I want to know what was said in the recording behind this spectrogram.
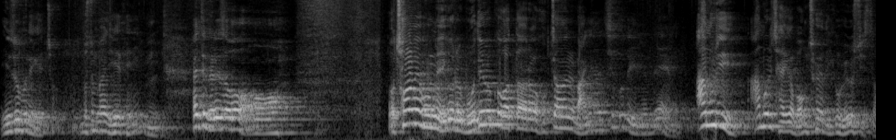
인수분해겠죠? 무슨 말인지 이해되니? 음. 하여튼 그래서 어, 어, 처음에 보면 이거를 못 외울 것 같다라고 걱정을 많이 하는 친구도 있는데 아무리 아무리 자기가 멍청해도 이거 외울 수 있어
